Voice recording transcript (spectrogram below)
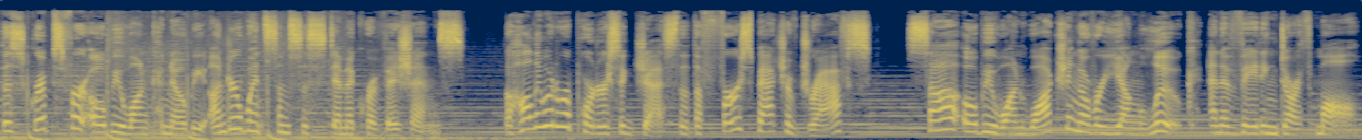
The scripts for Obi-Wan Kenobi underwent some systemic revisions. The Hollywood Reporter suggests that the first batch of drafts saw Obi-Wan watching over young Luke and evading Darth Maul.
